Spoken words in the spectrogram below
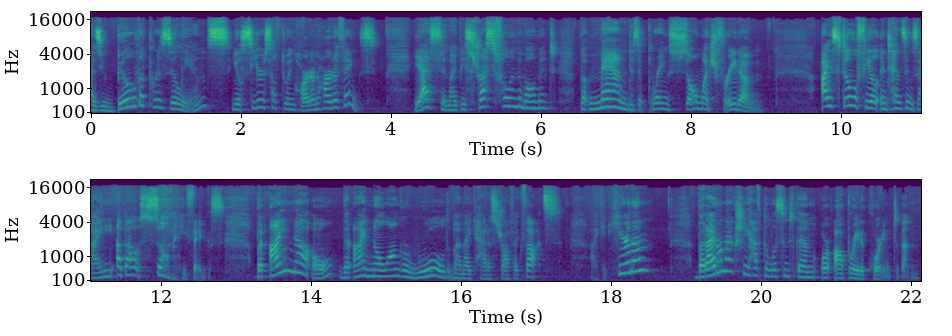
As you build up resilience, you'll see yourself doing harder and harder things. Yes, it might be stressful in the moment, but man, does it bring so much freedom. I still feel intense anxiety about so many things, but I know that I'm no longer ruled by my catastrophic thoughts. I can hear them, but I don't actually have to listen to them or operate according to them.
